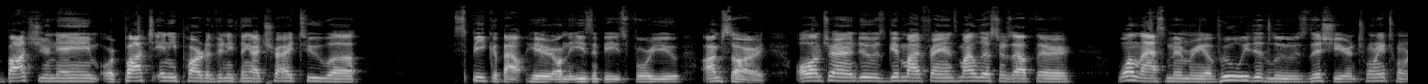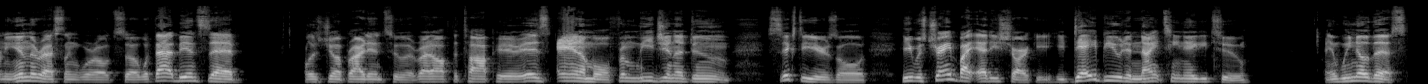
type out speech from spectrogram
botch your name or botch any part of anything I try to uh, speak about here on the E's and B's for you, I'm sorry. All I'm trying to do is give my fans, my listeners out there, one last memory of who we did lose this year in 2020 in the wrestling world. So, with that being said, let's jump right into it. Right off the top here is Animal from Legion of Doom. 60 years old. He was trained by Eddie Sharkey. He debuted in 1982. And we know this.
